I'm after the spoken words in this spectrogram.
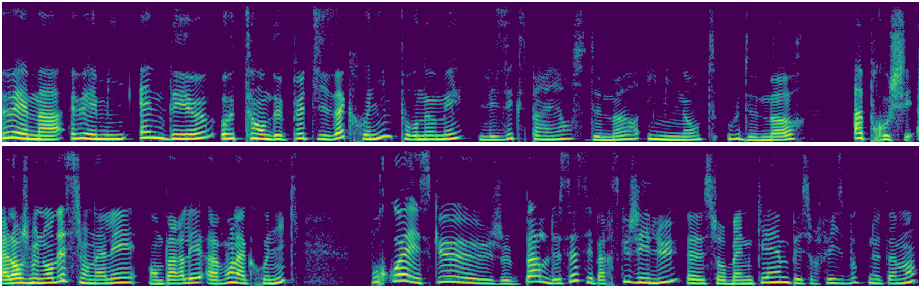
EMA, EMI, NDE, autant de petits acronymes pour nommer les expériences de mort imminente ou de mort approcher. Alors je me demandais si on allait en parler avant la chronique. Pourquoi est-ce que je parle de ça? C'est parce que j'ai lu euh, sur Bandcamp et sur Facebook notamment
